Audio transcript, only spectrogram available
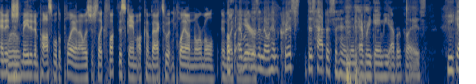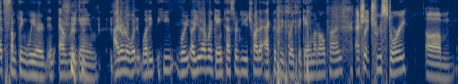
And it just made it impossible to play, and I was just like, "Fuck this game! I'll come back to it and play on normal in like a everyone year." who doesn't know him, Chris, this happens to him in every game he ever plays. He gets something weird in every game. I don't know what what he, he were, are you ever a game tester? Do you try to actively break the game at all times? Actually, true story. Um,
